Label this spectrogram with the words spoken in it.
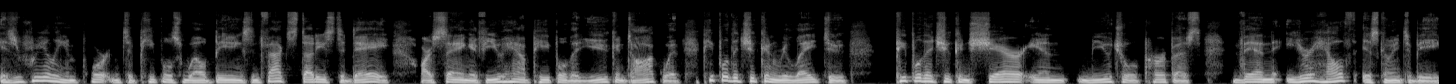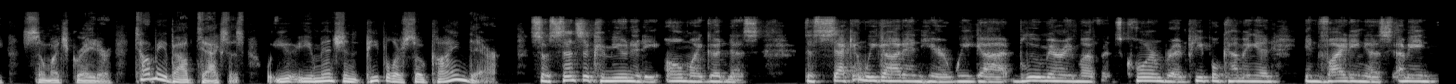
is really important to people's well-beings. In fact, studies today are saying if you have people that you can talk with, people that you can relate to, people that you can share in mutual purpose, then your health is going to be so much greater. Tell me about Texas. You, you mentioned people are so kind there. So, sense of community. Oh my goodness. The second we got in here, we got Blue Mary muffins, cornbread, people coming in, inviting us. I mean,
